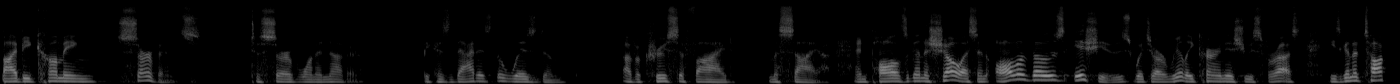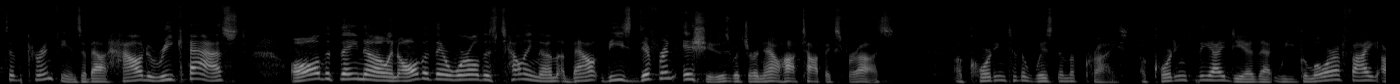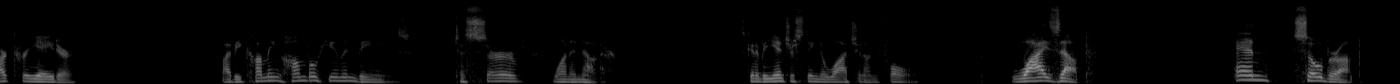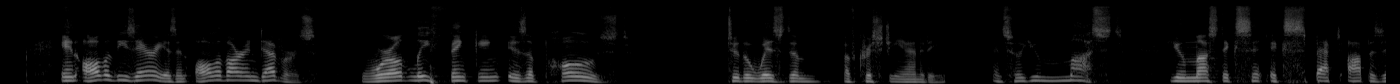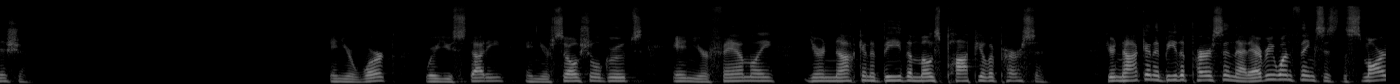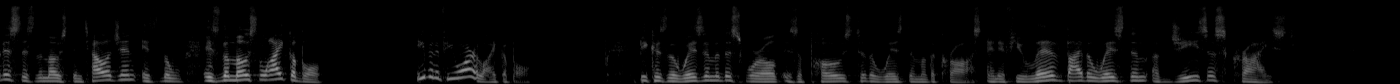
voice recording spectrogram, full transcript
by becoming servants to serve one another because that is the wisdom of a crucified Messiah. And Paul's going to show us in all of those issues, which are really current issues for us, he's going to talk to the Corinthians about how to recast all that they know and all that their world is telling them about these different issues, which are now hot topics for us, according to the wisdom of Christ, according to the idea that we glorify our Creator by becoming humble human beings to serve one another. It's going to be interesting to watch it unfold. Wise up and sober up. In all of these areas, in all of our endeavors, worldly thinking is opposed to the wisdom of Christianity. And so you must you must ex- expect opposition. in your work, where you study, in your social groups, in your family, you're not going to be the most popular person. You're not going to be the person that everyone thinks is the smartest, is the most intelligent, is the, is the most likable, even if you are likable. Because the wisdom of this world is opposed to the wisdom of the cross. And if you live by the wisdom of Jesus Christ,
